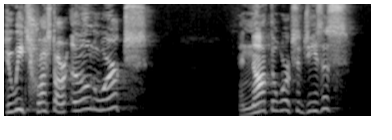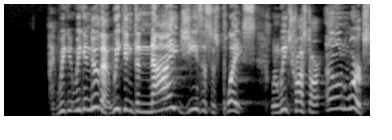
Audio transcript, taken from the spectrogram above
Do we trust our own works? And not the works of Jesus? We can, we can do that. We can deny Jesus' place when we trust our own works.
